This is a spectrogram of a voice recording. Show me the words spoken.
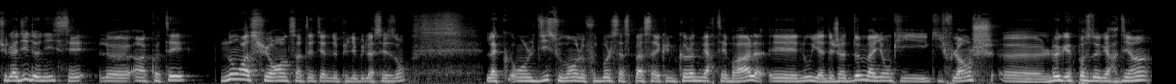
Tu l'as dit, Denis, c'est un côté non rassurant de Saint-Etienne depuis le début de la saison. on le dit souvent, le football ça se passe avec une colonne vertébrale, et nous il y a déjà deux maillons qui, flanchent, euh, le poste de gardien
